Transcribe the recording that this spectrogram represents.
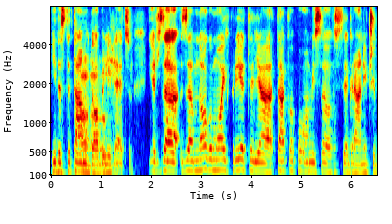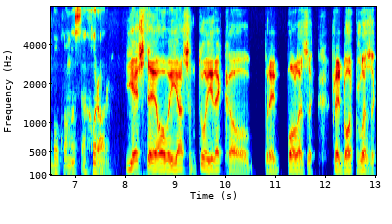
i da ste tamo A, dobili decu? Jer za, za mnogo mojih prijatelja takva pomisao se graniči bukvalno sa hororom. Jeste, ovaj, ja sam to i rekao pred polazak, pred odlazak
